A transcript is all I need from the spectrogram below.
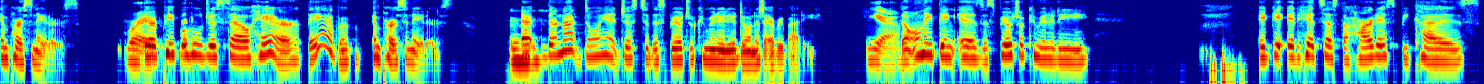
impersonators. right. there are people right. who just sell hair. They have im- impersonators. Mhm. Uh, They're not doing it just to the spiritual community, they're doing it to everybody. yeah. The only thing is the spiritual community it it hits us the hardest because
